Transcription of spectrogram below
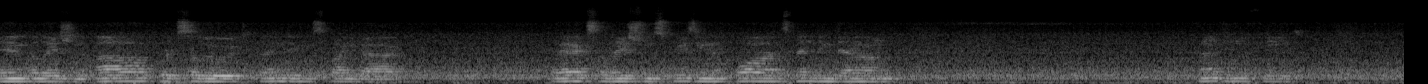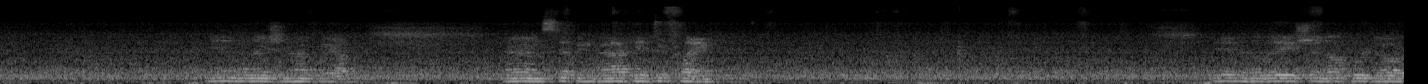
Inhalation, upward salute, bending the spine back. Exhalation, squeezing the quads, bending down. Planting the feet. Inhalation halfway. And stepping back into plank. Inhalation, upward dog.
